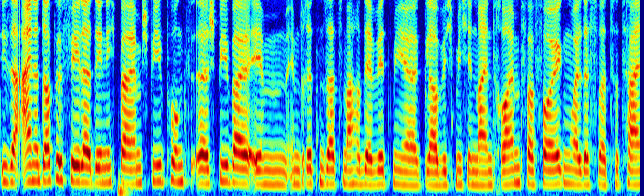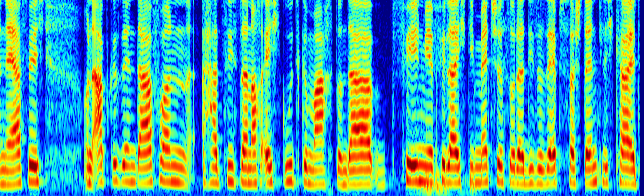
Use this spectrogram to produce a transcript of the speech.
dieser eine Doppelfehler, den ich beim Spielpunkt äh, Spielball im, im dritten Satz mache, der wird mir, glaube ich, mich in meinen Träumen verfolgen, weil das war total nervig. Und abgesehen davon hat sie es dann auch echt gut gemacht. Und da fehlen mir vielleicht die Matches oder diese Selbstverständlichkeit,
